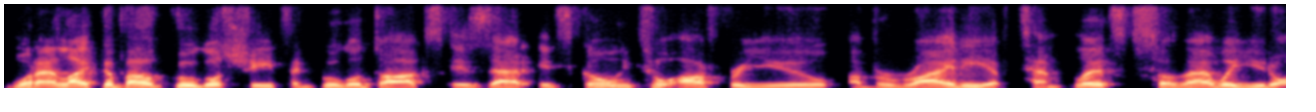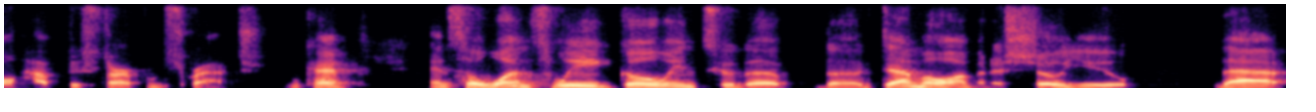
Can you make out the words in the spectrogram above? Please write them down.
what I like about Google Sheets and Google Docs is that it's going to offer you a variety of templates, so that way you don't have to start from scratch. Okay. And so once we go into the, the demo, I'm going to show you that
